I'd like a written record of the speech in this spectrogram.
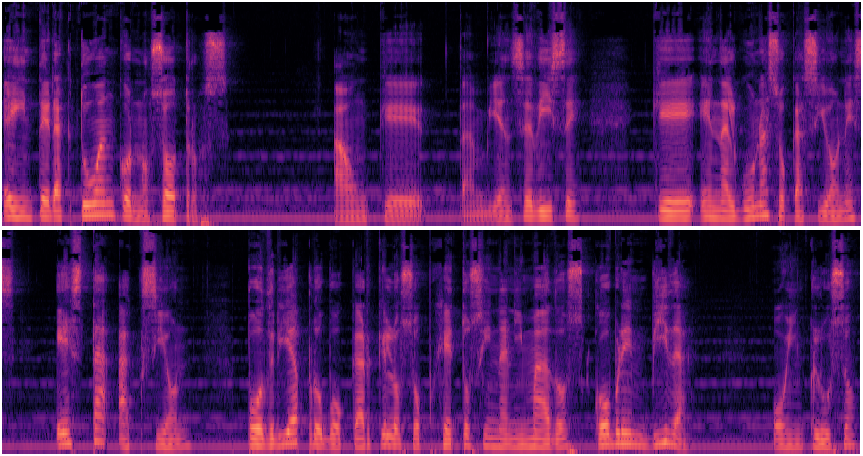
e interactúan con nosotros. Aunque también se dice que en algunas ocasiones esta acción podría provocar que los objetos inanimados cobren vida o incluso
